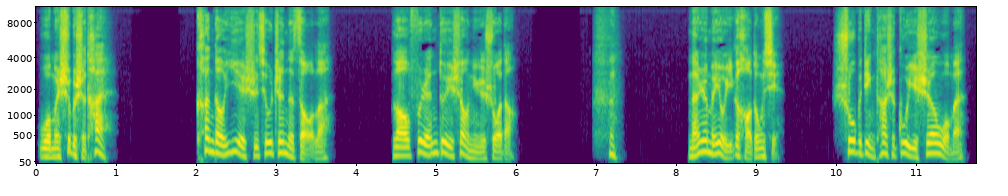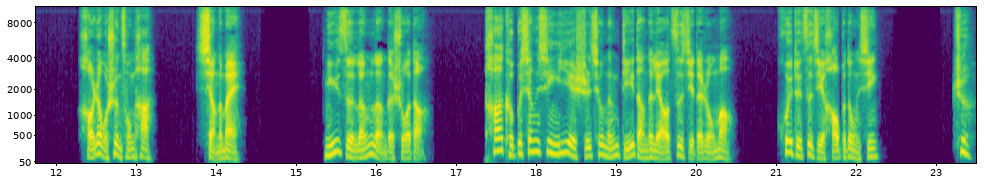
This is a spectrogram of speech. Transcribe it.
我们是不是太……看到叶时秋真的走了，老妇人对少女说道：“哼，男人没有一个好东西，说不定他是故意施恩我们，好让我顺从他。想得美！”女子冷冷的说道：“她可不相信叶时秋能抵挡得了自己的容貌，会对自己毫不动心。这……”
